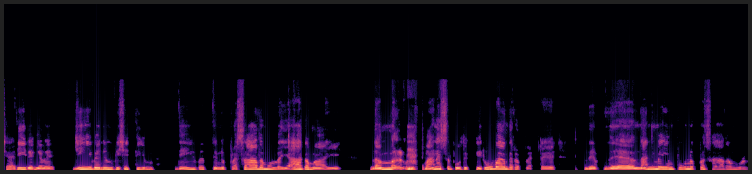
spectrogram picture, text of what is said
ശരീരങ്ങളെ ജീവനും വിശുദ്ധിയും ദൈവത്തിന് പ്രസാദമുള്ള യാഗമായി നമ്മൾ മനസ്സ് പുതുക്കി രൂപാന്തരപ്പെട്ട് നന്മയും പൂർണപ്രസാദമുള്ള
